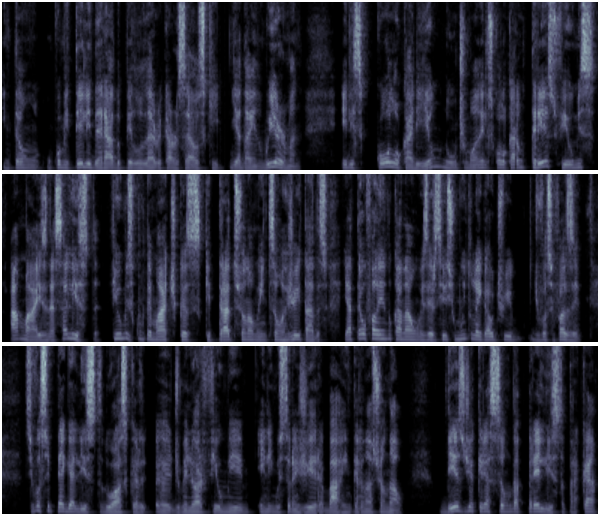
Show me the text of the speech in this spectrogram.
então o comitê liderado pelo Larry Karzelski e a Diane Weirman, eles colocariam, no último ano, eles colocaram três filmes a mais nessa lista. Filmes com temáticas que tradicionalmente são rejeitadas. E até eu falei no canal, um exercício muito legal de, de você fazer. Se você pega a lista do Oscar eh, de melhor filme em língua estrangeira barra internacional, desde a criação da pré-lista para cá,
